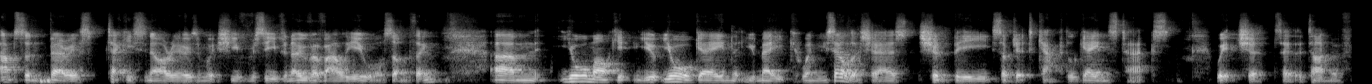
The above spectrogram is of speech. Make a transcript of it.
absent various techie scenarios in which you've received an overvalue or something, um, your market, your, your gain that you make when you sell the shares should be subject to capital gains tax which, uh, say at the time of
